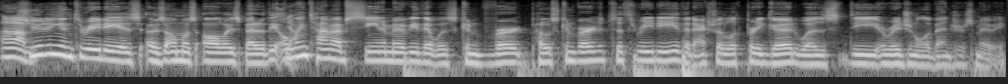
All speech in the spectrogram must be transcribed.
Um, Shooting in 3D is, is almost always better. The only time I've seen a movie that was convert post converted to 3D that actually looked pretty good was the original Avengers movie.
